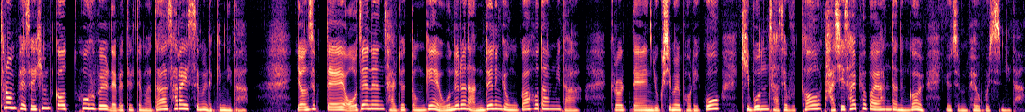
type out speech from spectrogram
트럼펫에 힘껏 호흡을 내뱉을 때마다 살아있음을 느낍니다. 연습 때 어제는 잘 됐던 게 오늘은 안 되는 경우가 허다합니다. 그럴 땐 욕심을 버리고 기본 자세부터 다시 살펴봐야 한다는 걸 요즘 배우고 있습니다.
